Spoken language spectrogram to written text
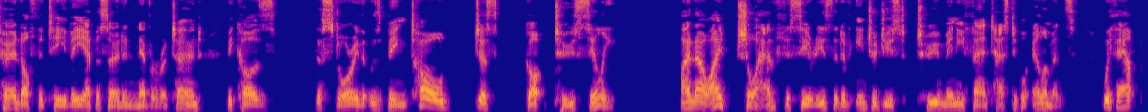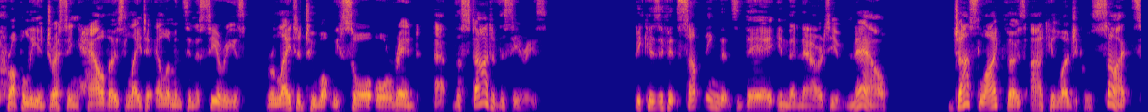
turned off the TV episode and never returned because the story that was being told just got too silly? I know I sure have for series that have introduced too many fantastical elements without properly addressing how those later elements in a series related to what we saw or read at the start of the series. Because if it's something that's there in the narrative now, just like those archaeological sites,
